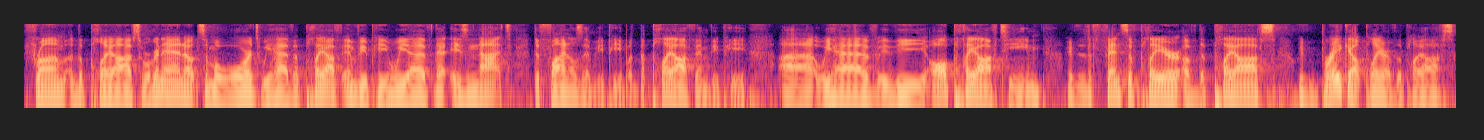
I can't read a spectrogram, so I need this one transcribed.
from the playoffs. We're going to hand out some awards. We have a playoff MVP. We have that is not the Finals MVP, but the playoff MVP. Uh, we have the All Playoff team. We have the Defensive Player of the playoffs. We have Breakout Player of the playoffs.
